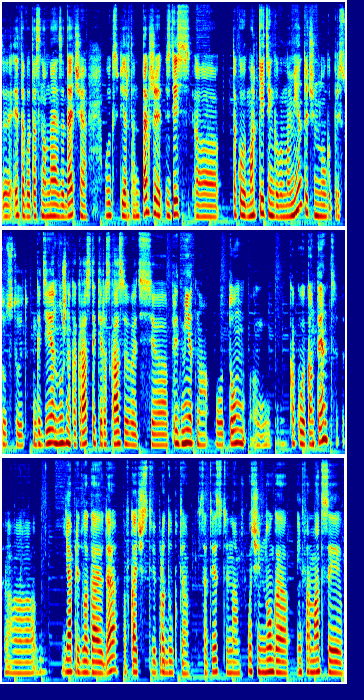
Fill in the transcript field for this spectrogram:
э, это вот основная задача у эксперта. Также здесь а, такой маркетинговый момент очень много присутствует, где нужно как раз-таки рассказывать э, предметно о том, какой контент я предлагаю да, в качестве продукта. Соответственно, очень много информации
